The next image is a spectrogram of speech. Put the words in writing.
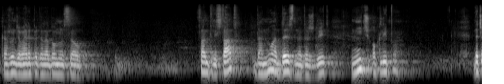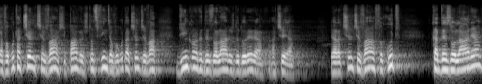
că ajunge mai repede la Domnul său. S-a întristat, dar nu a deznădăjduit nici o clipă. Deci a făcut acel ceva și Pavel și toți Sfinții au făcut acel ceva dincolo de dezolare și de durerea aceea. Iar acel ceva a făcut ca dezolarea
